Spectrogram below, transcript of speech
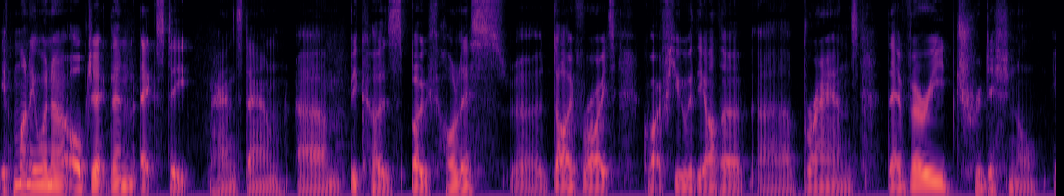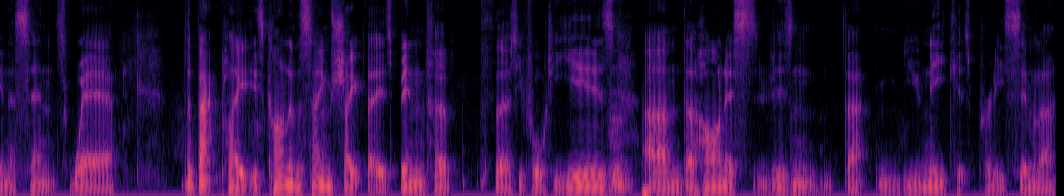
If money were no object, then X Deep, hands down, um, because both Hollis, uh, Dive Right, quite a few of the other uh, brands, they're very traditional in a sense where the backplate is kind of the same shape that it's been for 30 40 years um, the harness isn't that unique it's pretty similar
